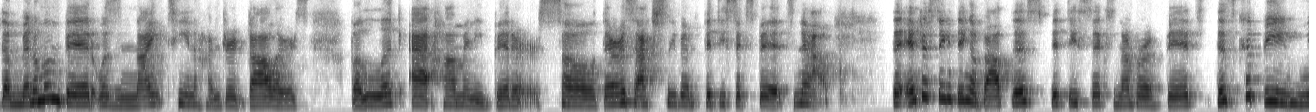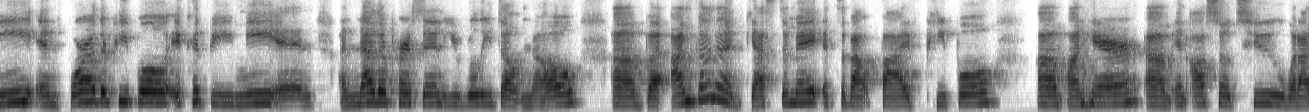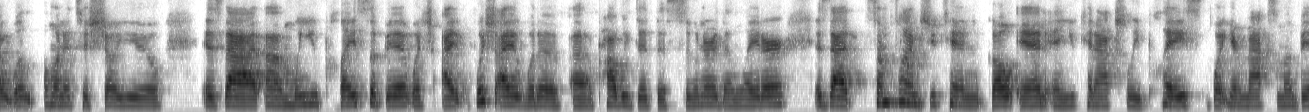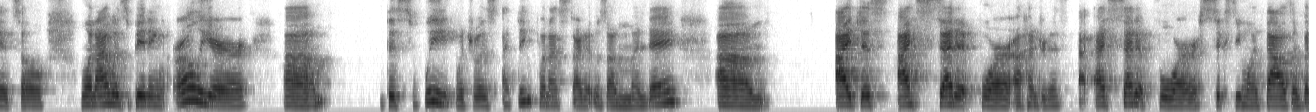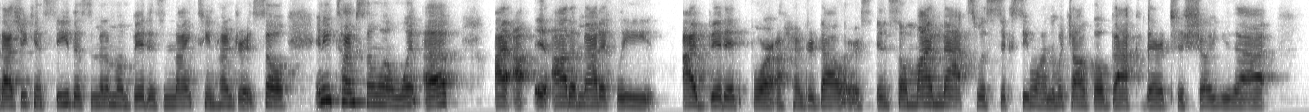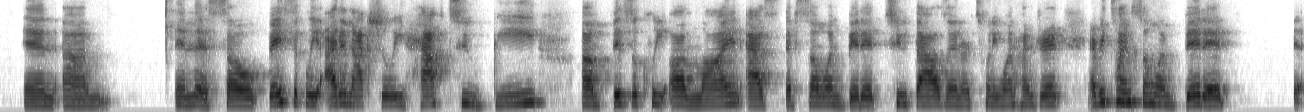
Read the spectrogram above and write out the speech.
The minimum bid was $1,900, but look at how many bidders. So there has actually been 56 bids. Now, the interesting thing about this 56 number of bids, this could be me and four other people. It could be me and another person you really don't know. Um, but I'm going to guesstimate it's about five people um, on here. Um, and also, too, what I will, wanted to show you is that um, when you place a bid, which I wish I would have uh, probably did this sooner than later, is that sometimes you can go in and you can actually place what your maximum bid. So when I was bidding earlier, um, this week, which was I think when I started, it was on Monday. Um, I just I set it for a hundred. I set it for sixty one thousand. But as you can see, this minimum bid is nineteen hundred. So anytime someone went up, I it automatically I bid it for a hundred dollars. And so my max was sixty one, which I'll go back there to show you that. And um, in this, so basically, I didn't actually have to be um, physically online as if someone bidded 2000 or 2100 every time someone bidded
